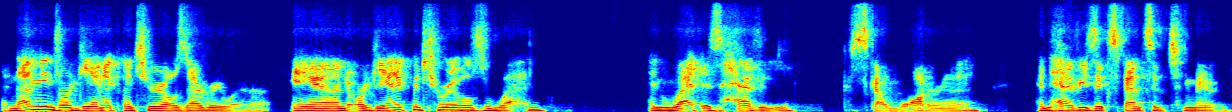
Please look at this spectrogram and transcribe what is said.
And that means organic material is everywhere. And organic material is wet, and wet is heavy it's got water in it, and heavy is expensive to move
